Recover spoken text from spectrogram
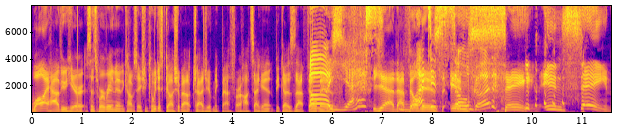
While I have you here, since we're really in the conversation, can we just gush about Tragedy of Macbeth for a hot second? Because that film is Oh is. yes. Yeah, that film What? is It's so good. insane, insane.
